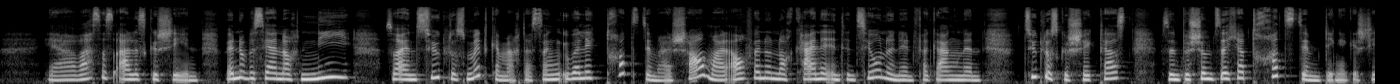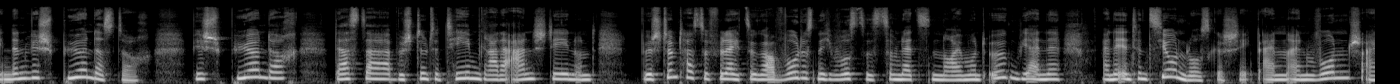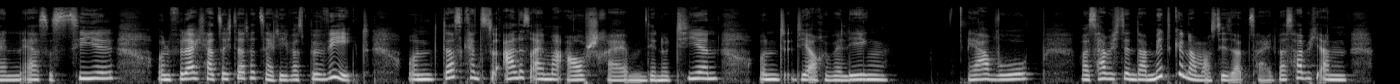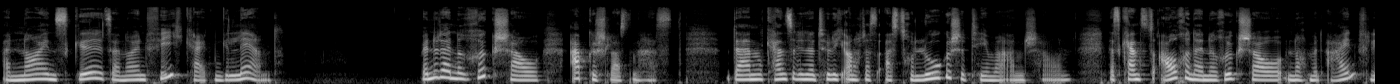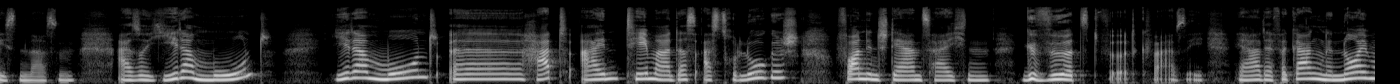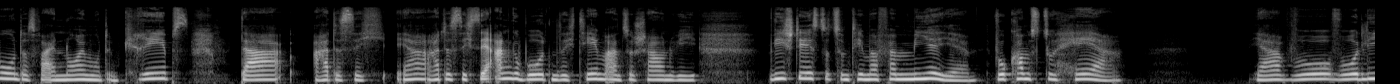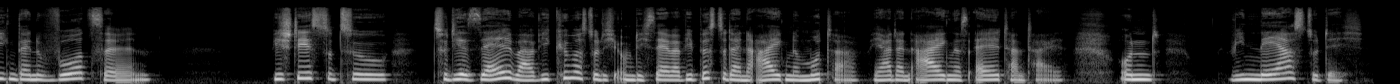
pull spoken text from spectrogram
Ja, was ist alles geschehen? Wenn du bisher noch nie so einen Zyklus mitgemacht hast, dann überleg trotzdem mal, schau mal, auch wenn du noch keine Intention in den vergangenen Zyklus geschickt hast, sind bestimmt sicher trotzdem Dinge geschehen, denn wir spüren das doch. Wir spüren doch, dass da bestimmte Themen gerade anstehen und Bestimmt hast du vielleicht sogar, obwohl du es nicht wusstest, zum letzten Neumond irgendwie eine, eine Intention losgeschickt, einen, einen Wunsch, ein erstes Ziel und vielleicht hat sich da tatsächlich was bewegt. Und das kannst du alles einmal aufschreiben, dir notieren und dir auch überlegen, ja, wo, was habe ich denn da mitgenommen aus dieser Zeit? Was habe ich an, an neuen Skills, an neuen Fähigkeiten gelernt? Wenn du deine Rückschau abgeschlossen hast, dann kannst du dir natürlich auch noch das astrologische Thema anschauen. Das kannst du auch in deine Rückschau noch mit einfließen lassen. Also jeder Mond, jeder Mond äh, hat ein Thema, das astrologisch von den Sternzeichen gewürzt wird, quasi. Ja, der vergangene Neumond, das war ein Neumond im Krebs. Da hat es sich, ja, hat es sich sehr angeboten, sich Themen anzuschauen wie wie stehst du zum Thema Familie? Wo kommst du her? Ja, wo, wo liegen deine Wurzeln? Wie stehst du zu, zu dir selber? Wie kümmerst du dich um dich selber? Wie bist du deine eigene Mutter? Ja, dein eigenes Elternteil? Und wie nährst du dich?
